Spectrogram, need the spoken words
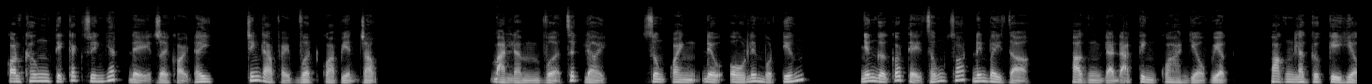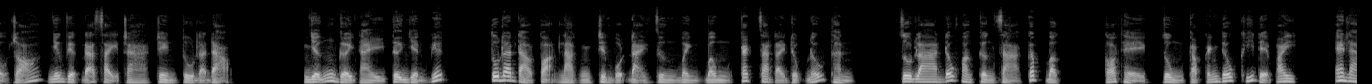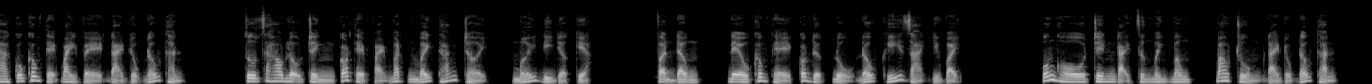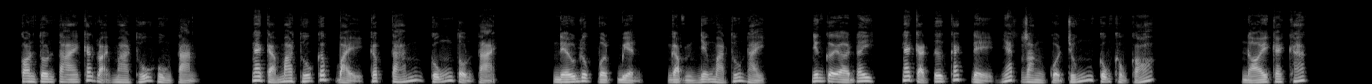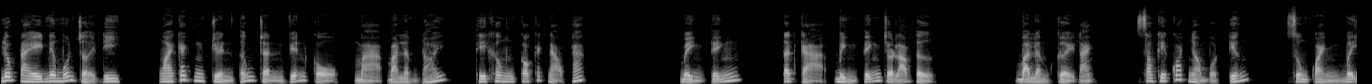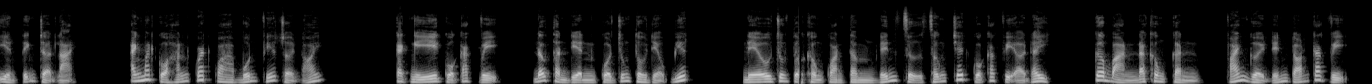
Còn không thì cách duy nhất để rời khỏi đây chính là phải vượt qua biển rộng. Bà Lâm vừa dứt lời, xung quanh đều ồ lên một tiếng. Những người có thể sống sót đến bây giờ, hoặc là đã kinh qua nhiều việc, hoặc là cực kỳ hiểu rõ những việc đã xảy ra trên Tu La Đảo. Những người này tự nhiên biết Tu La Đảo tọa lạc trên một đại dương mênh mông cách ra đại lục đấu thần. Dù là đấu hoàng cường giả cấp bậc, có thể dùng cặp cánh đấu khí để bay, e là cũng không thể bay về đại lục đấu thần. Dù sao lộ trình có thể phải mất mấy tháng trời mới đi được kìa. Phần đông đều không thể có được đủ đấu khí dài như vậy. Huống hồ trên đại dương mênh mông bao trùm đại lục đấu thần còn tồn tại các loại ma thú hung tàn. Ngay cả ma thú cấp 7, cấp 8 cũng tồn tại. Nếu lúc vượt biển gặp những ma thú này, những người ở đây ngay cả tư cách để nhét răng của chúng cũng không có. Nói cách khác, lúc này nếu muốn rời đi, ngoài cách truyền tống trận viễn cổ mà bà Lâm nói, thì không có cách nào khác. Bình tĩnh, tất cả bình tĩnh cho lão tử. Bà Lâm cười lạnh, sau khi quát nhỏ một tiếng, xung quanh mới yên tĩnh trở lại. Ánh mắt của hắn quét qua bốn phía rồi nói, cách nghĩ của các vị, đấu thần điện của chúng tôi đều biết. Nếu chúng tôi không quan tâm đến sự sống chết của các vị ở đây, cơ bản đã không cần phái người đến đón các vị.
